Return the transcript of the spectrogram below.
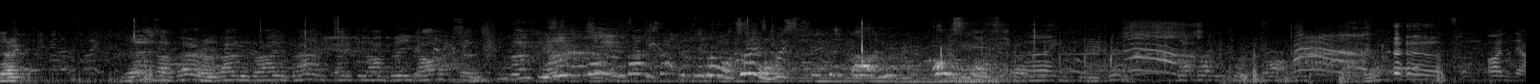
Okay. There's a very, very brave man taking on three Robinsons. oh no.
